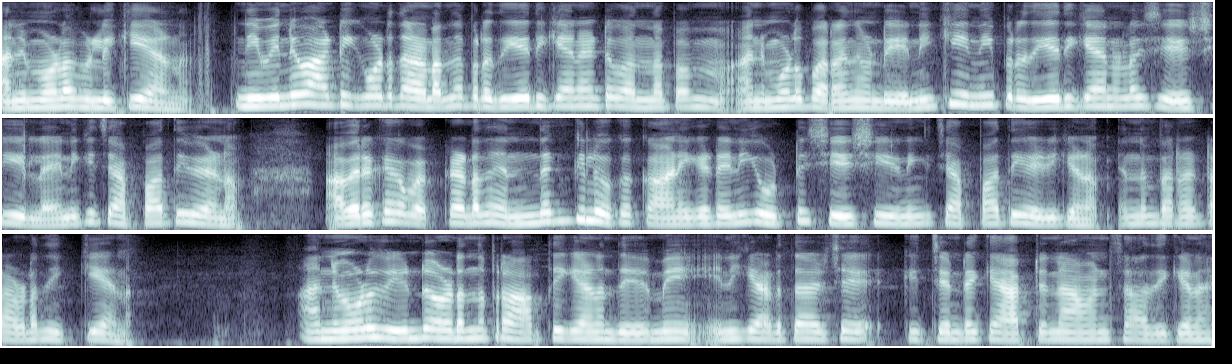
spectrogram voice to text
അനുമോളെ വിളിക്കുകയാണ്. നിവിനുമായിട്ട് ഇങ്ങോട്ട് നടന്ന് പ്രതികരിക്കാനായിട്ട് വന്നപ്പം അനുമോൾ പറയുന്നുണ്ട് എനിക്ക് ഇനി പ്രതികരിക്കാനുള്ള ശേഷിയില്ല. എനിക്ക് ചപ്പാത്തി വേണം. അവരൊക്കെ കിടന്ന് എന്തെങ്കിലുമൊക്കെ കാണിക്കട്ടെ. എനിക്ക് ഒട്ടും ശേഷിയില്ല. എനിക്ക് ചപ്പാത്തി കഴിക്കണം. എന്നും പറഞ്ഞിട്ട് അവിടെ നിൽക്കുകയാണ് അനുമോൾ വീണ്ടും അവിടെ നിന്ന് പ്രാർത്ഥിക്കുകയാണ് ദൈവമേ എനിക്ക് അടുത്ത ആഴ്ച കിച്ചന്റെ ക്യാപ്റ്റൻ ആവാൻ സാധിക്കണേ.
